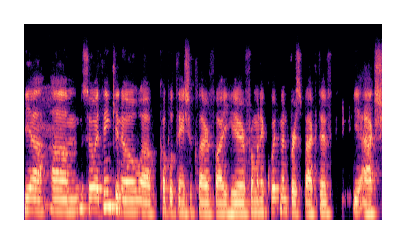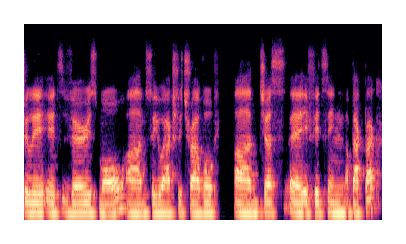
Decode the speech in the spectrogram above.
Yeah. Um, so I think, you know, a couple things to clarify here. From an equipment perspective, yeah, actually, it's very small. Um, so you actually travel uh, just uh, if it's in a backpack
